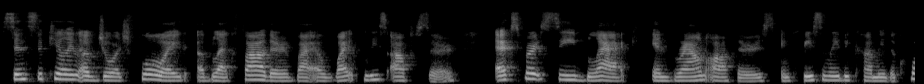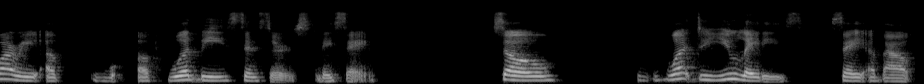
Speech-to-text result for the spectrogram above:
Since the killing of George Floyd, a Black father, by a white police officer, experts see Black and Brown authors increasingly becoming the quarry of, of would be censors, they say. So, what do you ladies say about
